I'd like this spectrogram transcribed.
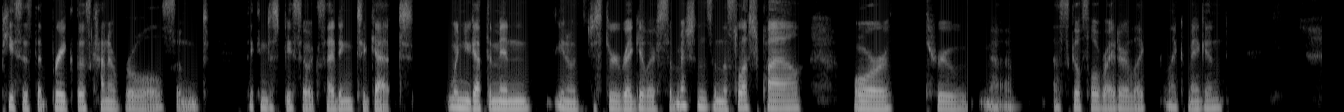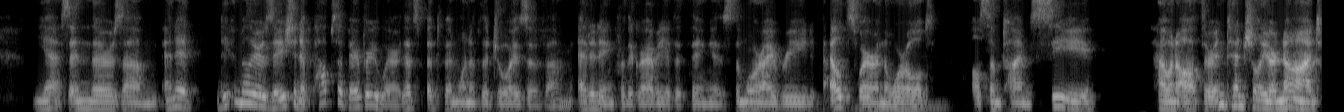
pieces that break those kind of rules, and they can just be so exciting to get when you get them in, you know, just through regular submissions in the slush pile, or through uh, a skillful writer like like Megan. Yes, and there's um, and it defamiliarization it pops up everywhere that's that's been one of the joys of um, editing for the gravity of the thing is the more i read elsewhere in the world i'll sometimes see how an author intentionally or not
